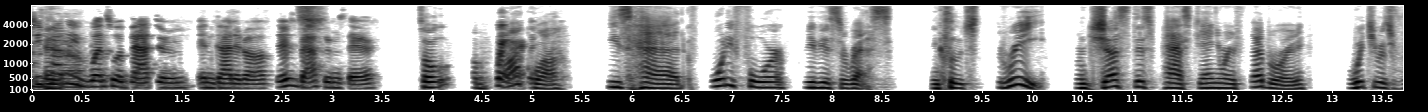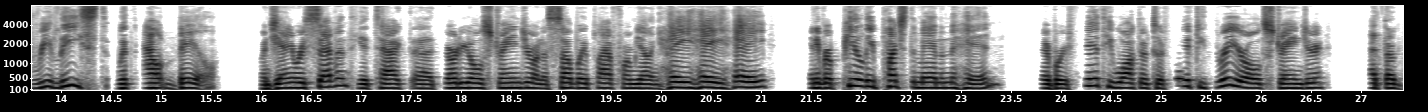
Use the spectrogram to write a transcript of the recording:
She And- probably went to a bathroom and got it off. There's bathrooms there. So Wait. Abrokwa, he's had 44 previous arrests, includes three from just this past January and February, which he was released without bail. On January 7th, he attacked a 30 year old stranger on a subway platform yelling, Hey, hey, hey, and he repeatedly punched the man in the head. February 5th, he walked up to a 53 year old stranger at the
